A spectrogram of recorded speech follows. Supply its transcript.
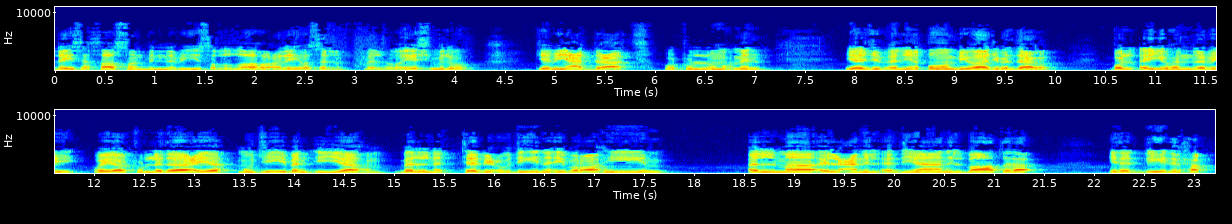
ليس خاصا بالنبي صلى الله عليه وسلم بل هو يشمل جميع الدعاة وكل مؤمن يجب أن يقوم بواجب الدعوة. قل أيها النبي ويا كل داعية مجيبا إياهم بل نتبع دين إبراهيم المائل عن الأديان الباطلة إلى الدين الحق.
